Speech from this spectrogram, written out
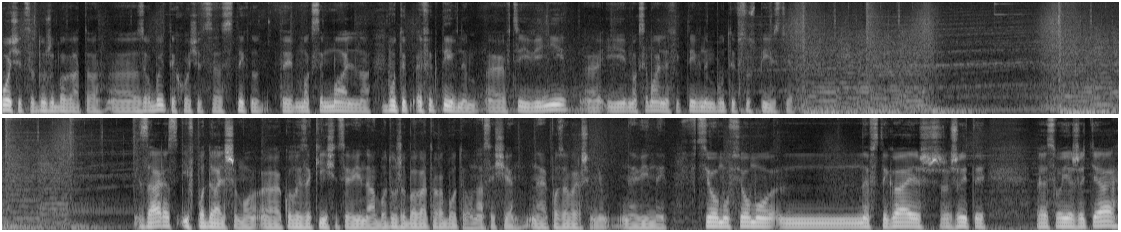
Хочеться дуже багато е, зробити, хочеться стикнути максимально, бути ефективним е, в цій війні е, і максимально ефективним бути в суспільстві. Зараз і в подальшому, коли закінчиться війна, бо дуже багато роботи у нас ще по завершенню війни. В цьому всьому не встигаєш жити своє життя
